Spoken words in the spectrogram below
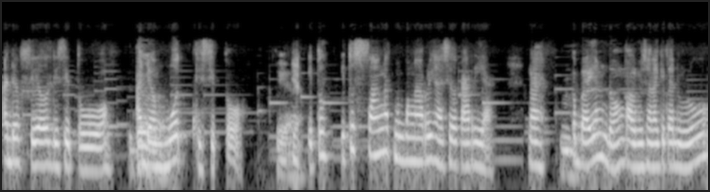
ada feel di situ Betul. ada mood di situ Iya. Iya. itu itu sangat mempengaruhi hasil karya Hmm. kebayang dong kalau misalnya kita dulu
